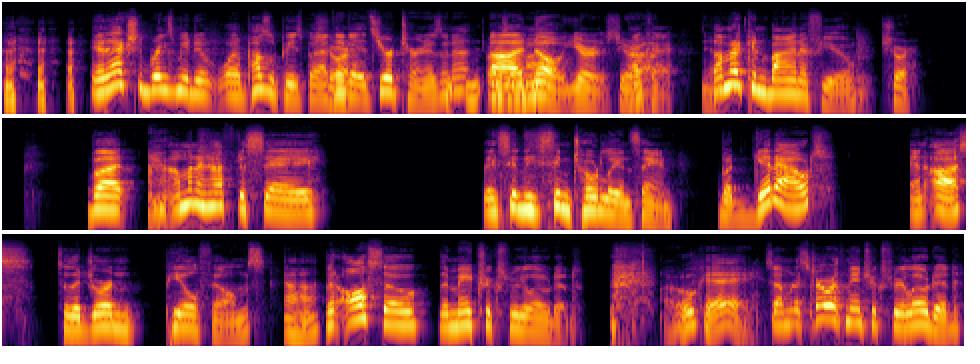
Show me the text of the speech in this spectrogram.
And it actually brings me to a puzzle piece, but I think it's your turn, isn't it? Or uh, it no, yours. You're. Okay. Yeah. So I'm going to combine a few, Sure. but I'm going to have to say they seem they seem totally insane. But Get Out and Us, so the Jordan Peele films, Uh huh. but also The Matrix Reloaded. Okay. So I'm going to start with Matrix Reloaded,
